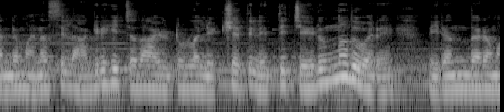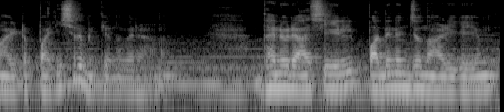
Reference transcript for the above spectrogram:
തന്റെ മനസ്സിൽ ആഗ്രഹിച്ചതായിട്ടുള്ള ലക്ഷ്യത്തിൽ എത്തിച്ചേരുന്നതുവരെ നിരന്തരമായിട്ട് പരിശ്രമിക്കുന്നവരാണ്. ധനുരാശിയിൽ പതിനഞ്ച് നാഴികയും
